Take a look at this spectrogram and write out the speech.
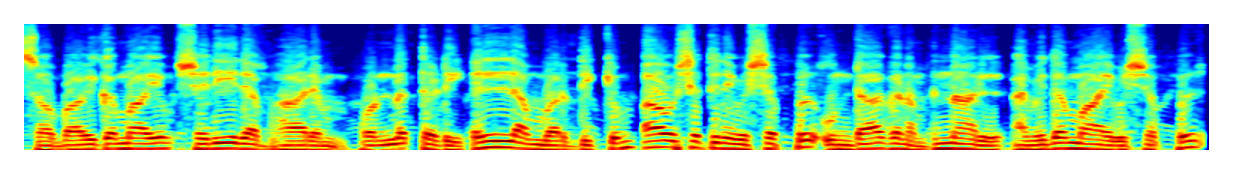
സ്വാഭാവികമായും ശരീരഭാരം പൊണ്ണത്തടി എല്ലാം വർദ്ധിക്കും. ആവശ്യത്തിന് വിശപ്പ് ഉണ്ടാകണം. എന്നാൽ അമിതമായ വിശപ്പ്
